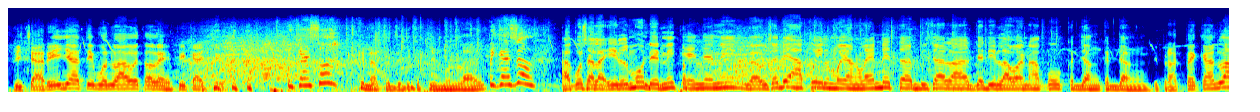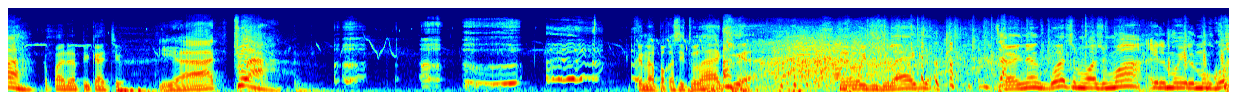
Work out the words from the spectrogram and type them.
Dicarinya timun laut oleh Pikachu. Picasso, Kenapa jadi ketimun laut? Picasso. Aku salah ilmu deh nih kayaknya nih nggak usah deh aku ilmu yang lain deh bisa lah jadi lawan aku kejang-kejang. Dipraktekkanlah kepada Pikachu. Ya cuah. Kenapa ke situ lagi ya? Kenapa ke situ lagi? Kayaknya gue semua semua ilmu-ilmu gue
